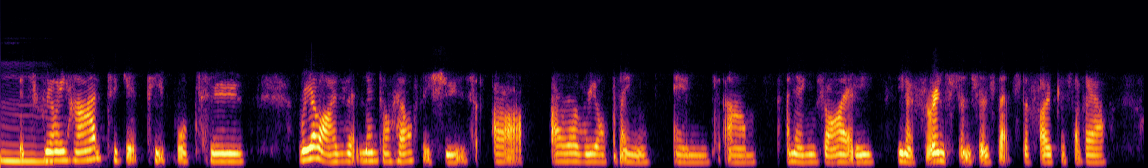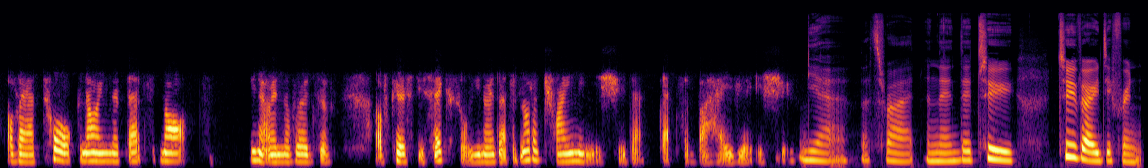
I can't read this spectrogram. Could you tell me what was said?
Mm. it's really hard to get people to realise that mental health issues are are a real thing, and um, and anxiety. You know, for instance, as that's the focus of our of our talk, knowing that that's not, you know, in the words of of Kirsty Seksel, you know, that's not a training issue. That that's a behaviour issue. Yeah, that's right. And then they're two two very different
